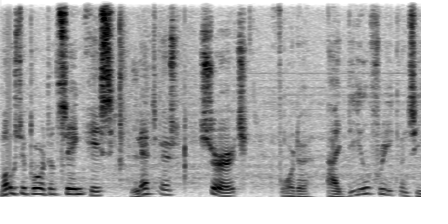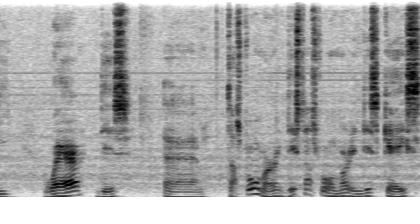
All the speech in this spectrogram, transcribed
Most important thing is let us search for the ideal frequency where this um, transformer, this transformer in this case,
